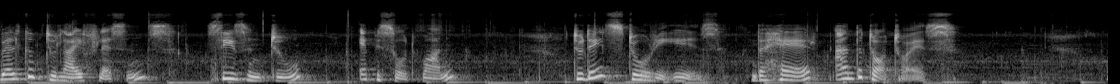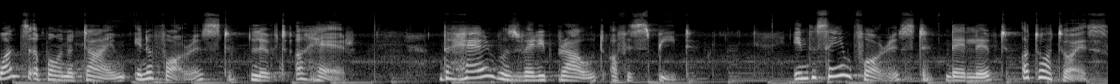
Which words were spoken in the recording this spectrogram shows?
Welcome to Life Lessons, Season 2, Episode 1. Today's story is The Hare and the Tortoise. Once upon a time, in a forest, lived a hare. The hare was very proud of his speed. In the same forest, there lived a tortoise.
